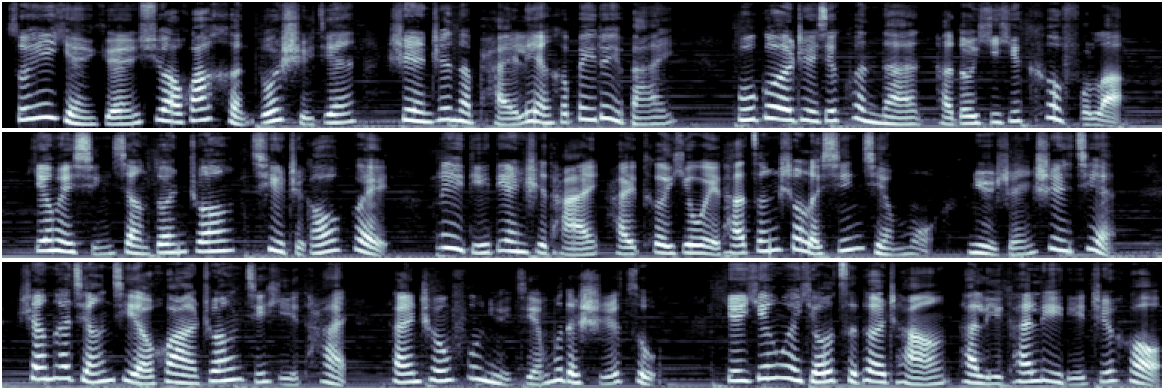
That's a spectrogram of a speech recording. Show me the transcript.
所以演员需要花很多时间认真的排练和背对白。不过这些困难她都一一克服了，因为形象端庄，气质高贵。丽迪电视台还特意为她增设了新节目《女神世界》，让她讲解化妆及仪态，堪称妇女节目的始祖。也因为有此特长，她离开丽迪之后，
